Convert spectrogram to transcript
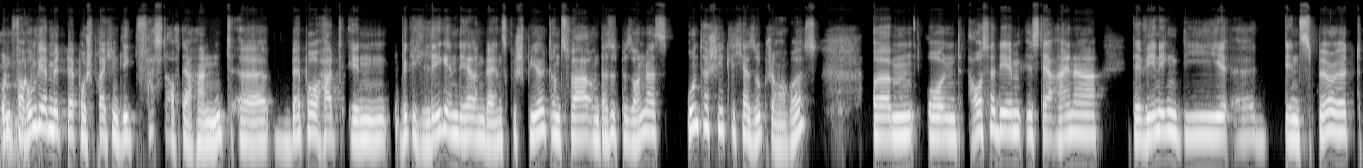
Und warum wir mit Beppo sprechen, liegt fast auf der Hand. Äh, Beppo hat in wirklich legendären Bands gespielt und zwar, und das ist besonders, unterschiedlicher Subgenres. Ähm, und außerdem ist er einer der wenigen, die äh, den Spirit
